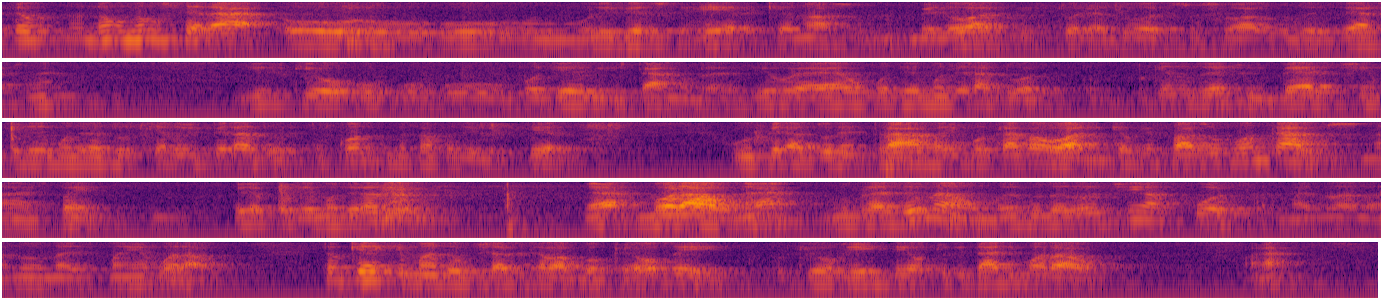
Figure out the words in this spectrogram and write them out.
Então, não, não será o, o, o Oliveiros Ferreira, que é o nosso melhor historiador e sociólogo do Exército, né? diz que o, o, o, poder militar no Brasil é o poder moderador. Porque no durante o Império tinha o poder moderador que era o imperador. Então, quando começava a fazer besteira, o imperador entrava e botava ordem, que é o que faz o Juan Carlos na Espanha. Ele é o poder moderador. Né? Moral, né? No Brasil não, o moderador tinha força, mas na, na, na Espanha é moral. Então quem é que manda o Chaves calar a boca? É o rei, porque o rei tem autoridade moral. É?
